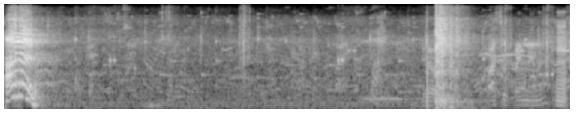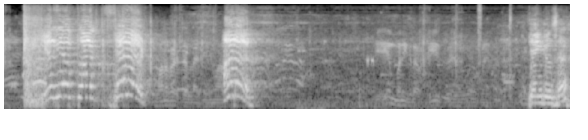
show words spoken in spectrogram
Vasu SF flag thank you sir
